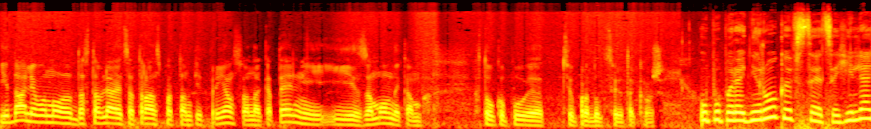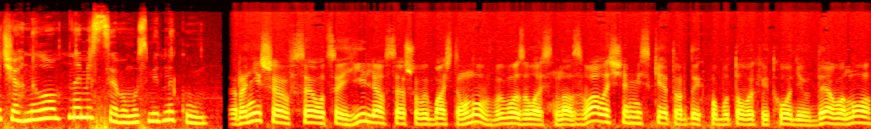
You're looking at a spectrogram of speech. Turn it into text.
І далі воно доставляється транспортом підприємства на котельні і замовникам, хто купує цю продукцію також. У попередні роки все це гілляче гнило на місцевому смітнику. Раніше все оце гілля, все, що ви бачите, воно вивозилось на звалище міське твердих побутових відходів, де воно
